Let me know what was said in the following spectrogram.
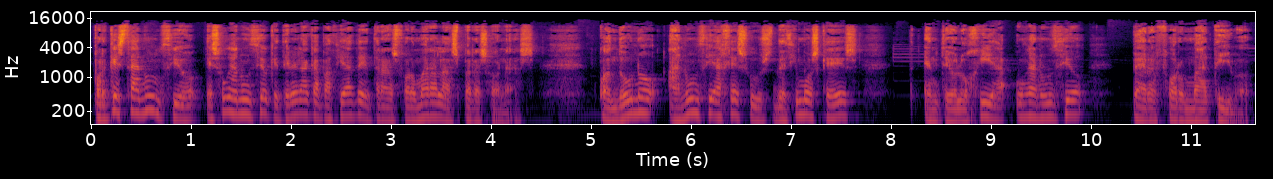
Porque este anuncio es un anuncio que tiene la capacidad de transformar a las personas. Cuando uno anuncia a Jesús, decimos que es, en teología, un anuncio performativo.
